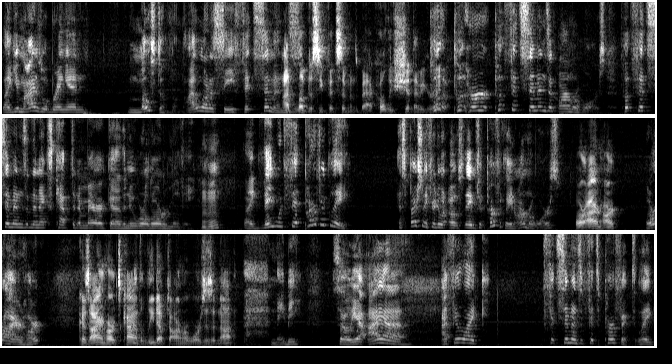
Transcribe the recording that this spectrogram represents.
Like you might as well bring in most of them. I want to see Fitzsimmons. I'd love to see Fitzsimmons back. Holy shit, that'd be great. Put, put her put Fitzsimmons in Armor Wars. Put Fitzsimmons in the next Captain America: The New World Order movie. Mhm. Like they would fit perfectly, especially if you're doing oh they would fit perfectly in Armor Wars Or Ironheart, or Ironheart because Ironheart's kind of the lead up to Armor Wars, is it not? maybe. So yeah, I uh I feel like Fitzsimmons fits perfect. Like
